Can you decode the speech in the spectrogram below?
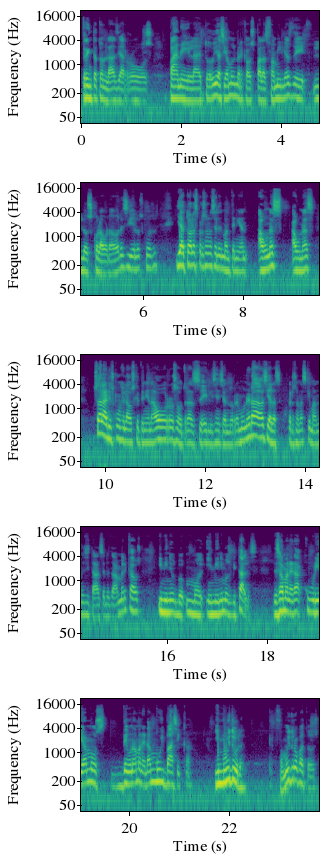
30 toneladas de arroz, panela, de todo. Y hacíamos mercados para las familias de los colaboradores y de los cosas. Y a todas las personas se les mantenían a unas, a unas salarios congelados que tenían ahorros, otras eh, licencias no remuneradas y a las personas que más necesitaban se les daban mercados y mínimos, y mínimos vitales. De esa manera cubríamos de una manera muy básica y muy dura, fue muy duro para todos,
